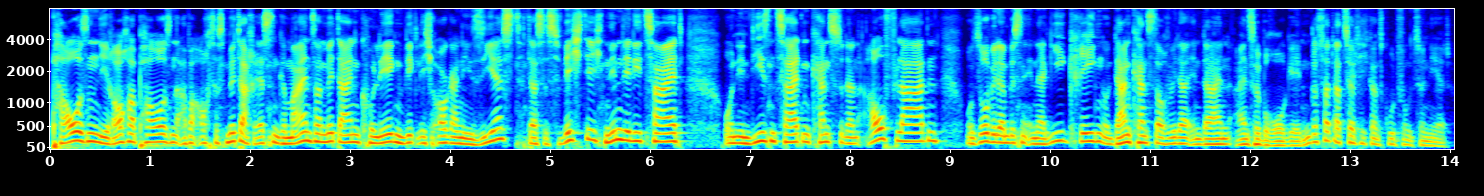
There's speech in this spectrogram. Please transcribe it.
Pausen, die Raucherpausen, aber auch das Mittagessen gemeinsam mit deinen Kollegen wirklich organisierst. Das ist wichtig. Nimm dir die Zeit und in diesen Zeiten kannst du dann aufladen und so wieder ein bisschen Energie kriegen und dann kannst du auch wieder in dein Einzelbüro gehen. Das hat tatsächlich ganz gut funktioniert.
